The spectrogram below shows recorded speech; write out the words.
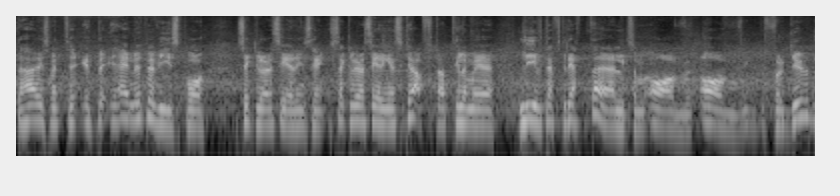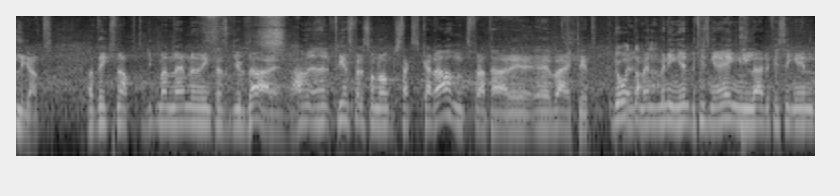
det här är liksom ett, ett, ännu ett bevis på sekulariseringens, sekulariseringens kraft. Att till och med livet efter detta är liksom av, avförgudligat. Att det är knappt, man nämner inte ens Gud där. Han finns väl som någon slags garant för att det här är, är verkligt. Men, men, men ingen, det finns inga änglar, det finns ingen,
